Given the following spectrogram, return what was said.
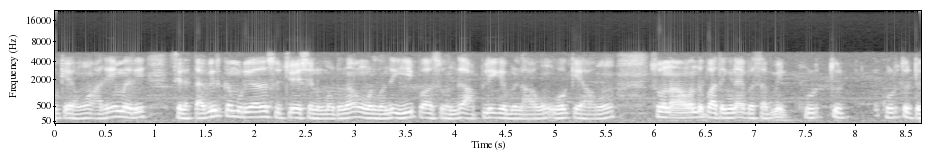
ஓகே ஆகும். அதேமாதிரி சில தவிர்க்க முடியாத சுச்சுவேஷனுக்கு மட்டும்தான் உங்களுக்கு வந்து இ பாஸ் வந்து அப்ளிகபிள் ஆகும் ஓகே ஆகும். ஸோ நான் வந்து பார்த்தீங்கன்னா இப்போ சப்மிட் கொடுத்து கொடுத்துட்டு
